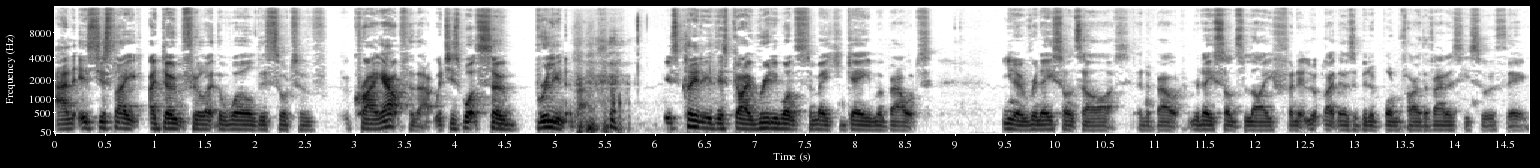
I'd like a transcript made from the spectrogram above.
and it's just like I don't feel like the world is sort of crying out for that, which is what's so brilliant about it. it's clearly this guy really wants to make a game about you know Renaissance art and about Renaissance life, and it looked like there was a bit of bonfire of the vanity sort of thing,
